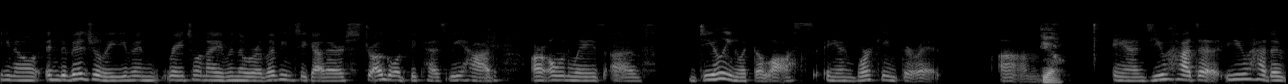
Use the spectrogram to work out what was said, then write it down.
you know, individually, even Rachel and I, even though we're living together, struggled because we had our own ways of dealing with the loss and working through it. Um, Yeah. and you had to you had to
